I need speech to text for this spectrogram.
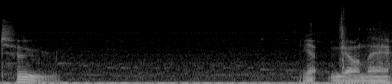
two. Yep, I'm going there.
